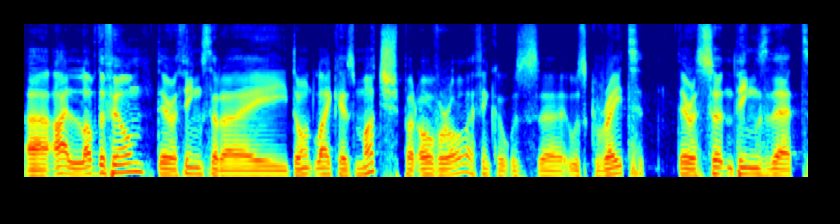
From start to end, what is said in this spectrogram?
Uh, I love the film. There are things that I don't like as much, but overall, I think it was uh, it was great. There are certain things that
